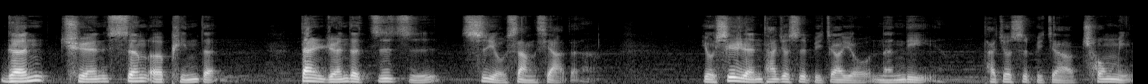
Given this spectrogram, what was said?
人权生而平等，但人的资质是有上下的。有些人他就是比较有能力，他就是比较聪明，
